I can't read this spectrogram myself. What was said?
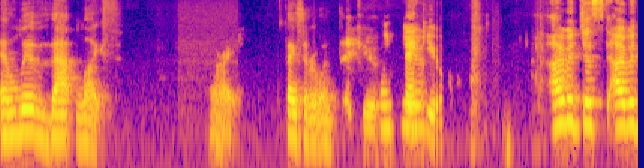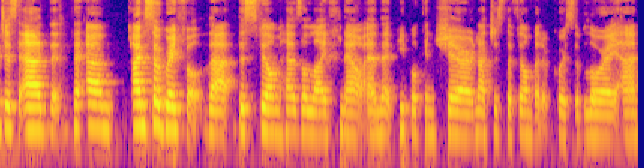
and live that life. All right. Thanks, everyone. Thank you. Thank you. Thank you. I would just I would just add that, that um, I'm so grateful that this film has a life now and that people can share not just the film but of course of Laurie and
